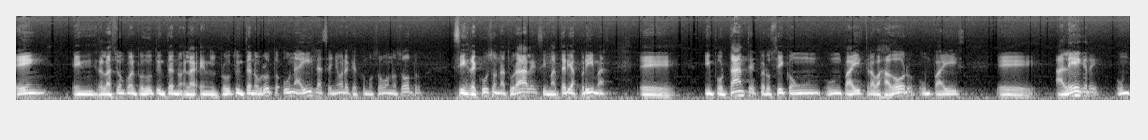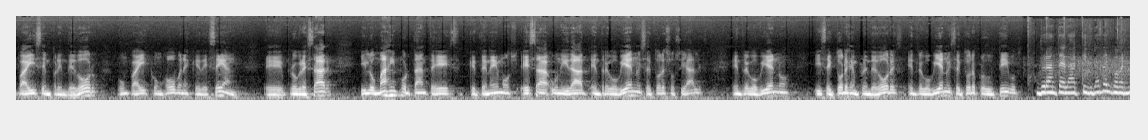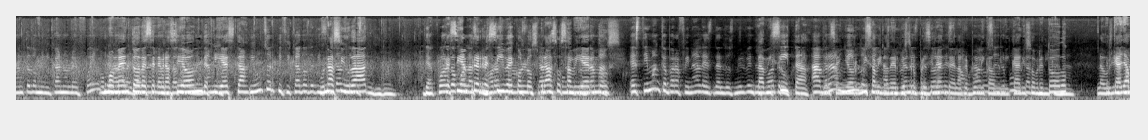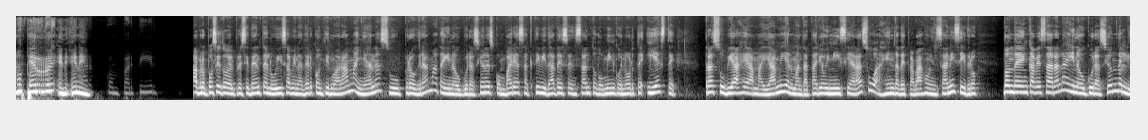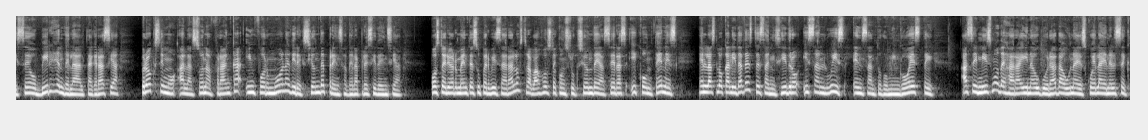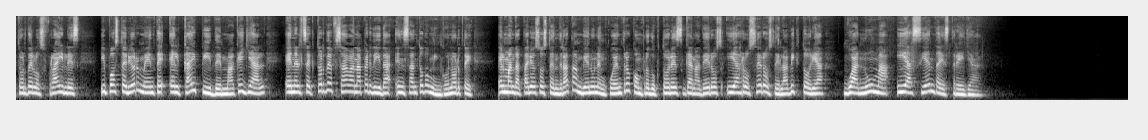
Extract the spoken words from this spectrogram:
en en relación con el Producto Interno, en, el Producto Interno Bruto, una isla, señores, que es como somos nosotros, sin recursos naturales, sin materias primas eh, importantes, pero sí con un, país trabajador, un país eh, alegre, un país emprendedor, un país con jóvenes que desean eh, progresar. Y lo más importante es que tenemos esa unidad entre gobierno y sectores sociales, entre gobierno y sectores emprendedores, entre gobierno y sectores productivos. Durante la actividad del gobernante dominicano le fue un momento de celebración, de fiesta y un certificado de una ciudad De acuerdo que siempre con recibe con los brazos abiertos. estiman que para finales del 2024 la visita del señor Luis Abinader, nuestro presidente de, de la República Dominicana, y sobre todo el que hayamos RNN. A propósito, el presidente Luis Abinader continuará mañana su programa de inauguraciones con varias actividades en Santo Domingo Norte y Este. Tras su viaje a Miami, el mandatario iniciará su agenda de trabajo en San Isidro, donde encabezará la inauguración del Liceo Virgen de la Altagracia próximo a la zona franca, informó la dirección de prensa de la presidencia. Posteriormente supervisará los trabajos de construcción de aceras y contenes en las localidades de San Isidro y San Luis en Santo Domingo Este. Asimismo, dejará inaugurada una escuela en el sector de los frailes y posteriormente el CAIPI de Maquellal en el sector de Sábana Perdida en Santo Domingo Norte. El mandatario sostendrá también un encuentro con productores ganaderos y arroceros de La Victoria, Guanuma y Hacienda Estrella.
